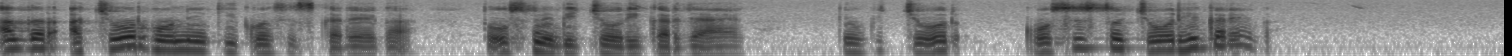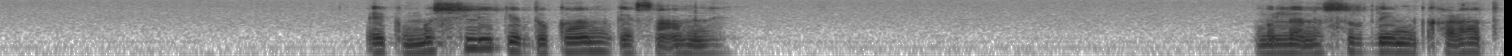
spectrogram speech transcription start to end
अगर अचोर होने की कोशिश करेगा तो उसमें भी चोरी कर जाएगा, क्योंकि चोर, कोशिश तो चोर ही करेगा। एक मछली के दुकान के सामने मुल्ला नसरुद्दीन खड़ा था।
